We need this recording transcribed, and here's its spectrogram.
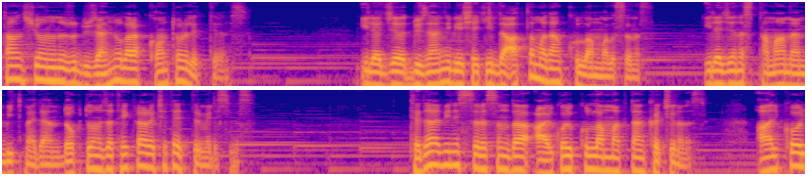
tansiyonunuzu düzenli olarak kontrol ettiriniz. İlacı düzenli bir şekilde atlamadan kullanmalısınız. İlacınız tamamen bitmeden doktorunuza tekrar reçete ettirmelisiniz. Tedaviniz sırasında alkol kullanmaktan kaçınınız. Alkol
